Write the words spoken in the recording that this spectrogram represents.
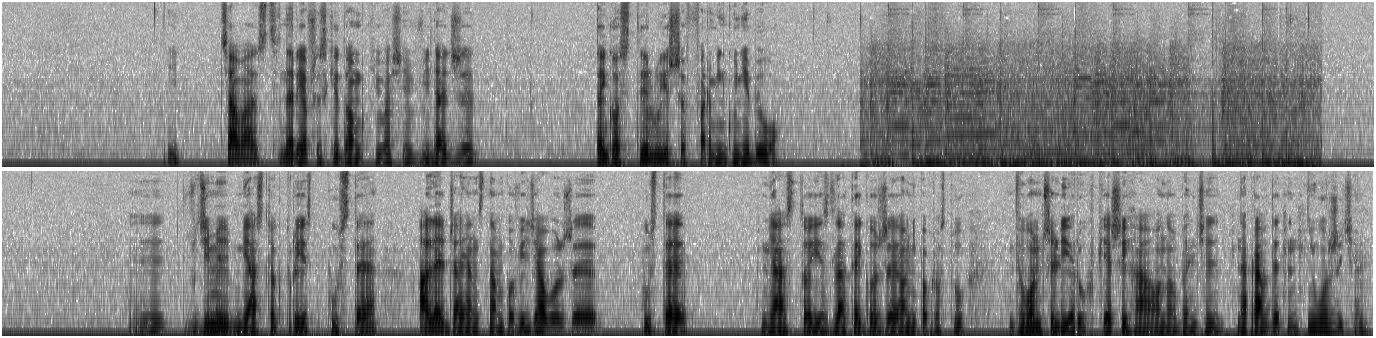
I cała sceneria, wszystkie domki, właśnie widać, że tego stylu jeszcze w farmingu nie było. Widzimy miasto, które jest puste, ale Giants nam powiedziało, że puste miasto jest dlatego, że oni po prostu wyłączyli ruch pieszych, a ono będzie naprawdę tętniło życiem.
